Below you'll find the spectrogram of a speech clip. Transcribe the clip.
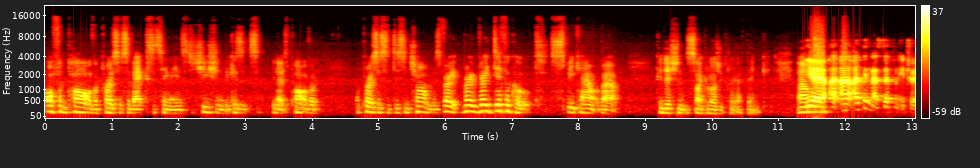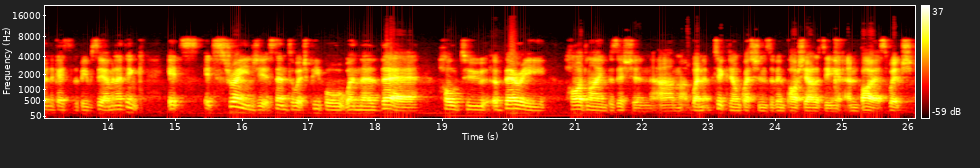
often part of a process of exiting the institution because it's you know it's part of a, a process of disenchantment. It's very very very difficult to speak out about conditions psychologically. I think. Um, yeah, I, I, think that's definitely true in the case of the BBC. I mean, I think it's it's strange the extent to which people, when they're there, hold to a very hardline position, um, when particularly on questions of impartiality and bias, which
